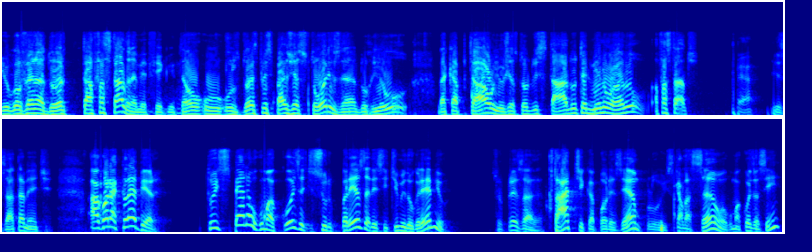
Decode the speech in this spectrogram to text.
E o governador está afastado, né, filho? Então, o, os dois principais gestores né, do Rio, da capital, e o gestor do estado terminam o ano afastados. É, exatamente. Agora, Kleber, tu espera alguma coisa de surpresa desse time do Grêmio? Surpresa tática, por exemplo, escalação, alguma coisa assim?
